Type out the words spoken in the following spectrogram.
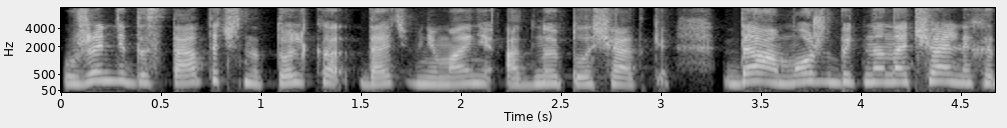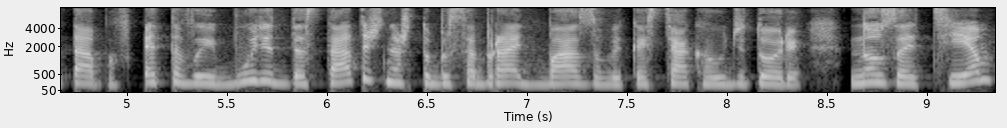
уже недостаточно только дать внимание одной площадке. Да, может быть, на начальных этапах этого и будет достаточно, чтобы собрать базовый костяк аудитории, но затем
